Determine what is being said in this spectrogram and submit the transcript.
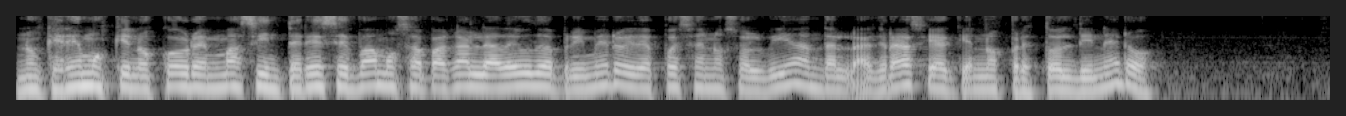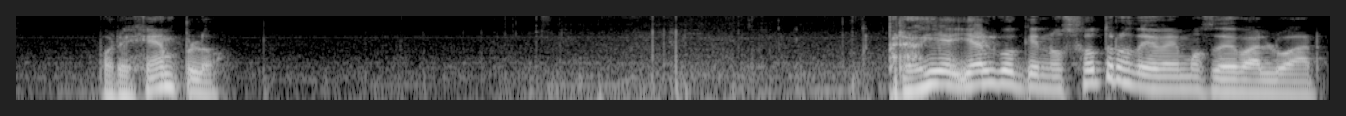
no queremos que nos cobren más intereses, vamos a pagar la deuda primero y después se nos olvidan dar la gracia a quien nos prestó el dinero. Por ejemplo. Pero ahí hay algo que nosotros debemos de evaluar.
